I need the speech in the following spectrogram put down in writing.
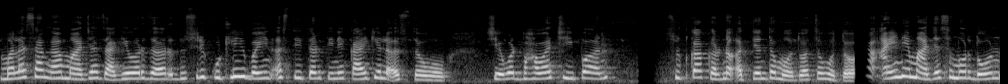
मला सांगा माझ्या जागेवर जर दुसरी कुठलीही बहीण असती तर तिने काय केलं असतं हो? शेवट भावाची पण सुटका करणं अत्यंत महत्त्वाचं होतं. आईने माझ्यासमोर दोन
